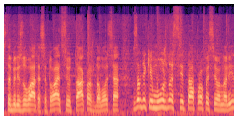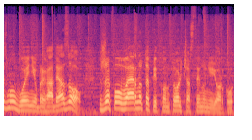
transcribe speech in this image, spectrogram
Стабілізувати ситуацію також вдалося завдяки мужності та професіоналізму воїнів бригади Азов. Вже повернуто під контроль частину Нью-Йорку.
